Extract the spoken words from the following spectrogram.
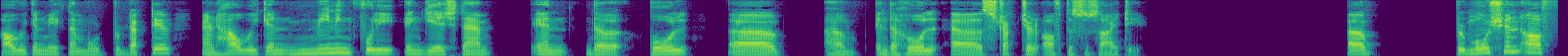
how we can make them more productive, and how we can meaningfully engage them in the whole uh, uh in the whole uh, structure of the society. Uh, promotion of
